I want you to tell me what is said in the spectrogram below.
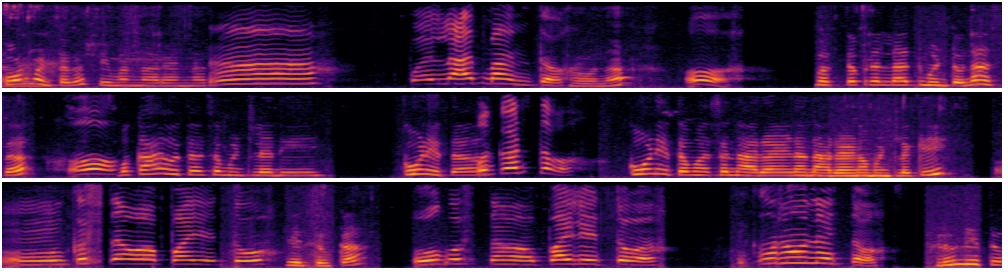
कोण म्हणतं का श्रीमन नारायण नारायण प्रल्हाद म्हणतो हो ना? हो भक्त प्रल्हाद म्हणतो ना असं? हो मग काय होतं असं म्हटल्याने? कोण येतं? कोण येतं मग असं नारायण नारायण म्हटलं की? येतो येतो का? हो येतो करून येतो म्हणून येतो.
